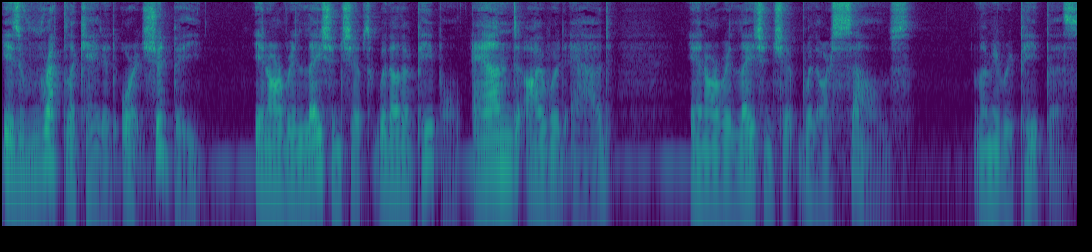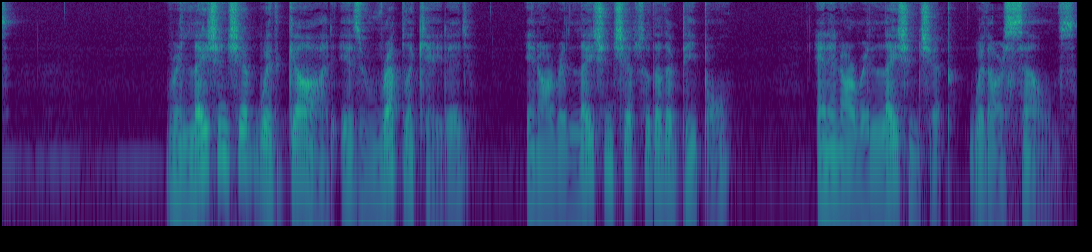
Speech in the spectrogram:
is replicated, or it should be, in our relationships with other people. And I would add, in our relationship with ourselves. Let me repeat this. Relationship with God is replicated in our relationships with other people and in our relationship with ourselves.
